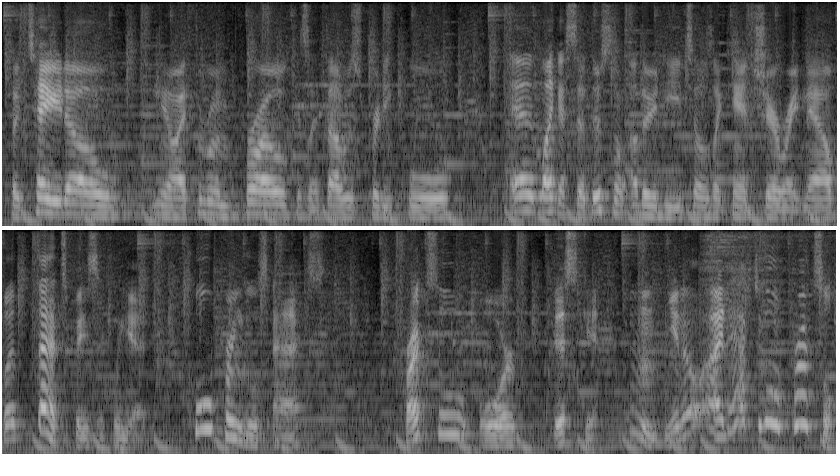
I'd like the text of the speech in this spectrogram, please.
potato, you know, I threw in pro because I thought it was pretty cool. And like I said, there's some other details I can't share right now, but that's basically it. Cool Pringles asks, pretzel or biscuit? Hmm, you know, I'd have to go with pretzel.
